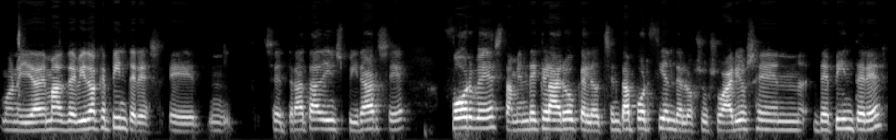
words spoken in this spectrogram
bueno, y además, debido a que Pinterest eh, se trata de inspirarse, Forbes también declaró que el 80% de los usuarios de Pinterest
